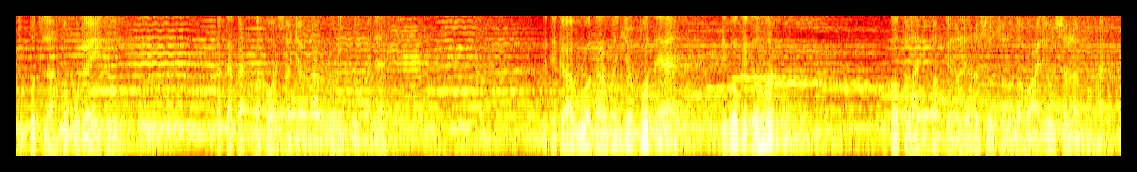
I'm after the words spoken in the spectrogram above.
Jemputlah pemuda itu. Katakan bahwasanya aku rindu padanya. Ketika Abu Bakar menjemputnya Di Bukit Uhud Engkau telah dipanggil oleh Rasul Sallallahu Alaihi Wasallam menghadap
